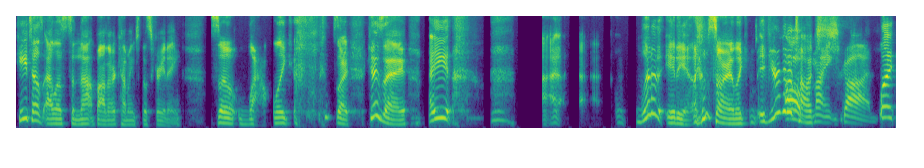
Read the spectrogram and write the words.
He tells Ellis to not bother coming to the screening. So wow, like sorry, Kize, I I, I what an idiot. I'm sorry. Like if you're gonna talk Oh talk my god! like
